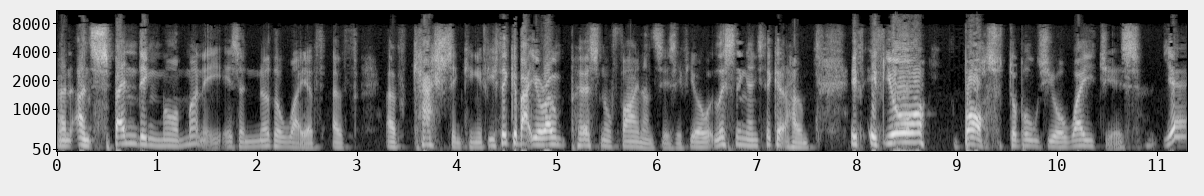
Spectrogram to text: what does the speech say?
And, and spending more money is another way of, of, of cash sinking. If you think about your own personal finances, if you're listening and you think at home, if, if your boss doubles your wages, yay!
